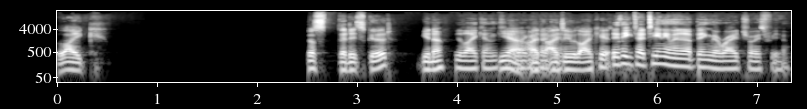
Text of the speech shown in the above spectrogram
like just that it's good. You know. you like it? Yeah, like I, I do like it. So you think titanium ended up being the right choice for you?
